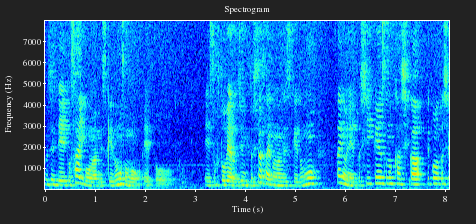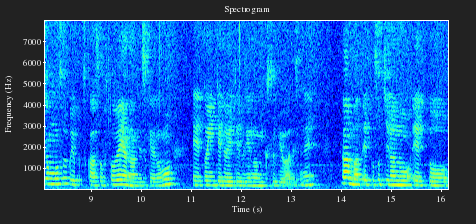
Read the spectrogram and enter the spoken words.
それで、えー、と最後なんですけれどもその、えーと、ソフトウェアの準備としては最後なんですけれども最後に、えっと、シーケンスの可視化でこれ私がものすごくよく使うソフトウェアなんですけれども、えっと、 Integrative Genomics Viewer ですね。が、まえっと、そちらの、えっと、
